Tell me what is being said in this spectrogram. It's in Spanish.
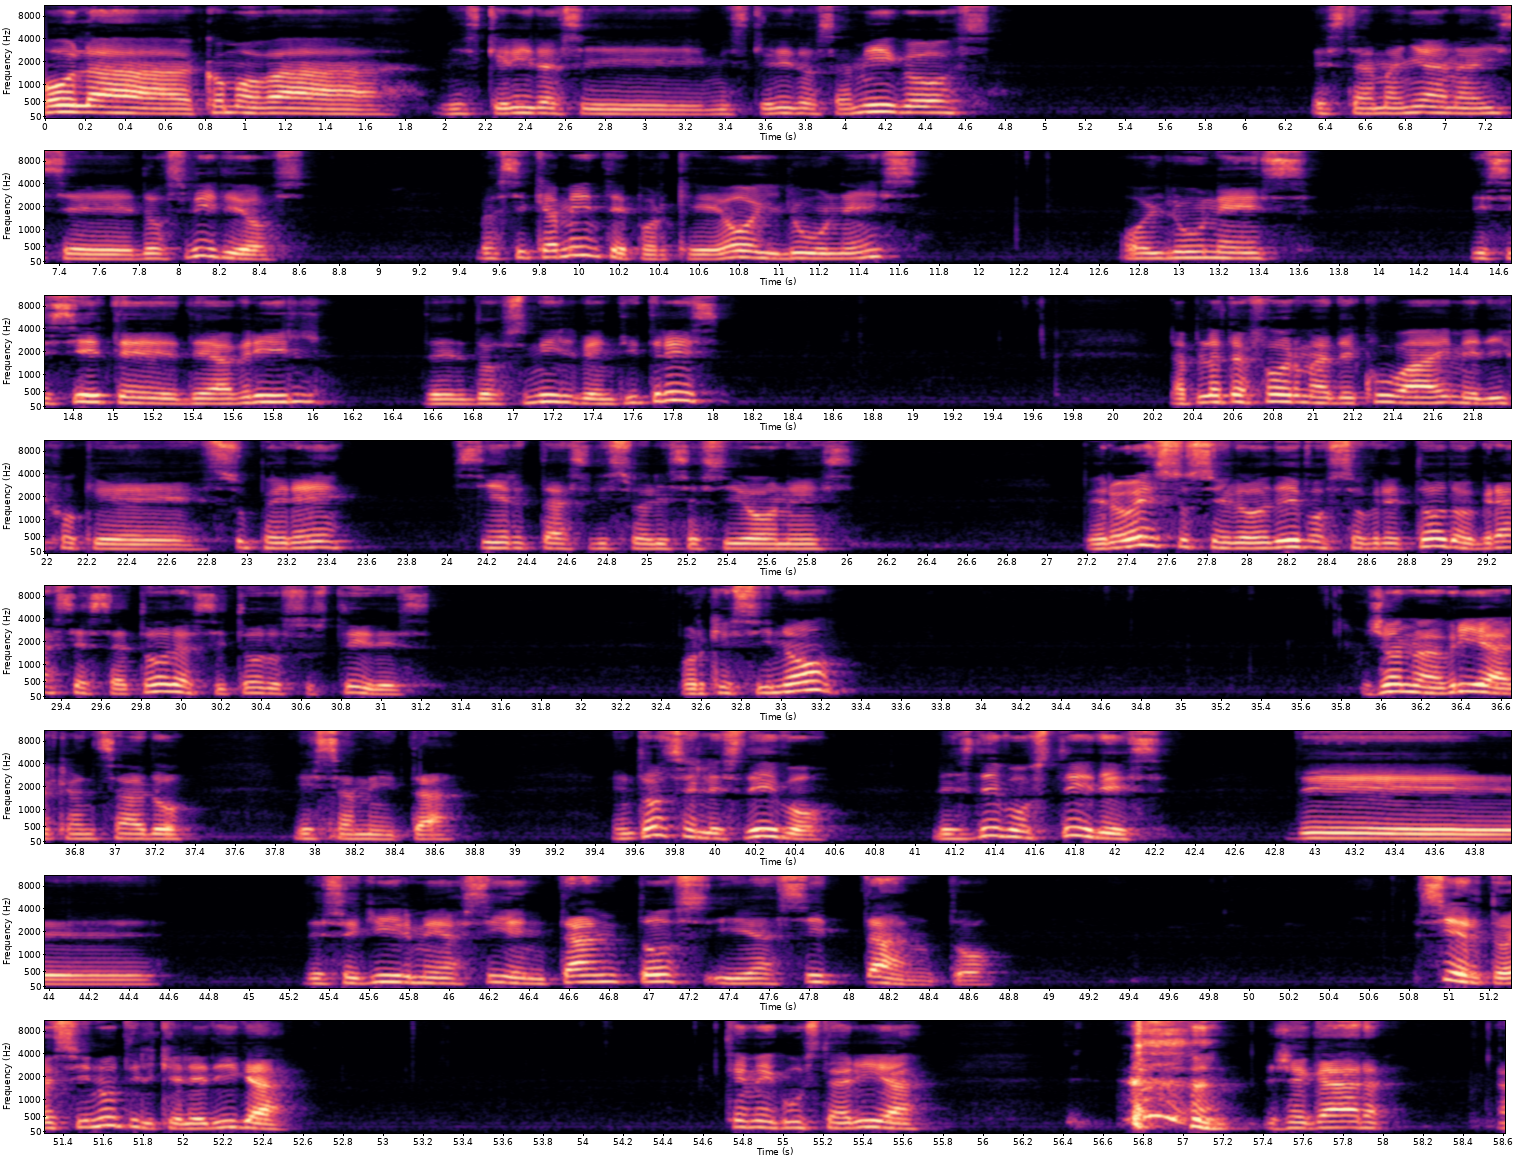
Hola, ¿cómo va mis queridas y mis queridos amigos? Esta mañana hice dos vídeos, básicamente porque hoy lunes, hoy lunes 17 de abril del 2023, la plataforma de QI me dijo que superé ciertas visualizaciones pero eso se lo debo sobre todo gracias a todas y todos ustedes porque si no yo no habría alcanzado esa meta. Entonces les debo les debo a ustedes de de seguirme así en tantos y así tanto. Cierto es inútil que le diga que me gustaría chegar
